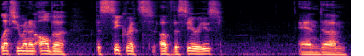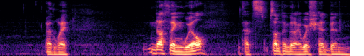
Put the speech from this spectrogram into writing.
let you in on all the the secrets of the series and um, by the way nothing will that's something that i wish had been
